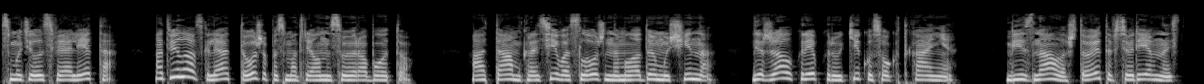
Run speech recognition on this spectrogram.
Смутилась Виолетта, отвела взгляд, тоже посмотрела на свою работу. А там красиво сложенный молодой мужчина держал в крепкой руке кусок ткани. Ви знала, что это все ревность,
